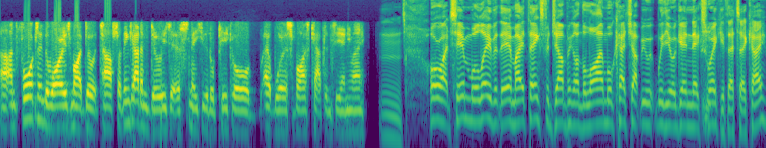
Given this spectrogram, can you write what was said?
uh, unfortunately the Warriors might do it tough. So I think Adam Doueihi's a sneaky little pick, or at worst vice captaincy anyway. Mm. All right, Tim, we'll leave it there, mate. Thanks for jumping on the line. We'll catch up with you again next week if that's okay.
